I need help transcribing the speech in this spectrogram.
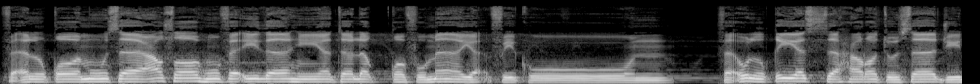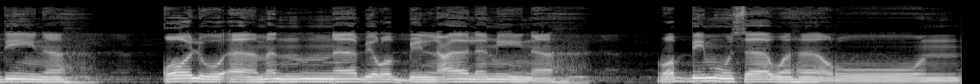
فألقى موسى عصاه فإذا هي تلقف ما يأفكون فألقي السحرة ساجدين قالوا آمنا برب العالمين. رب موسى وهارون.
